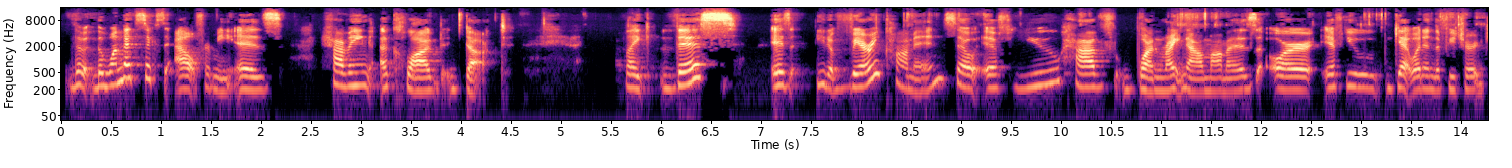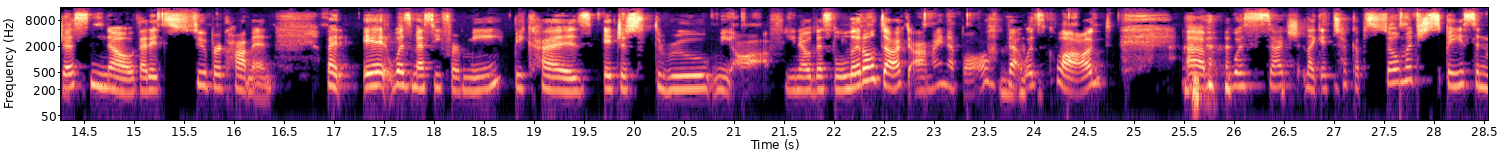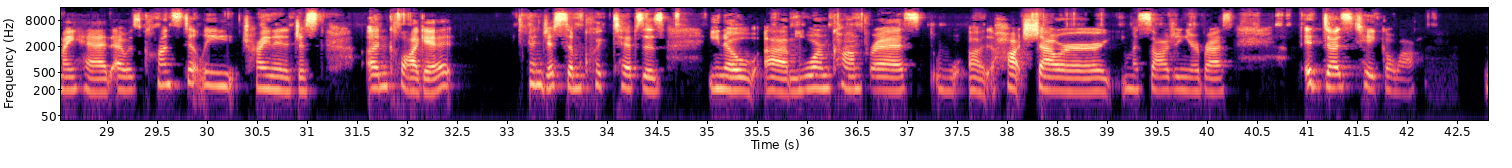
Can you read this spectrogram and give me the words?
the the one that sticks out for me is having a clogged duct. Like this is you know very common. So if you have one right now mamas or if you get one in the future just know that it's super common. But it was messy for me because it just threw me off. You know this little duct on my nipple that was clogged um, was such like it took up so much space in my head. I was constantly trying to just unclog it. And just some quick tips is you know, um, warm compress, uh, hot shower, massaging your breast. It does take a while.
